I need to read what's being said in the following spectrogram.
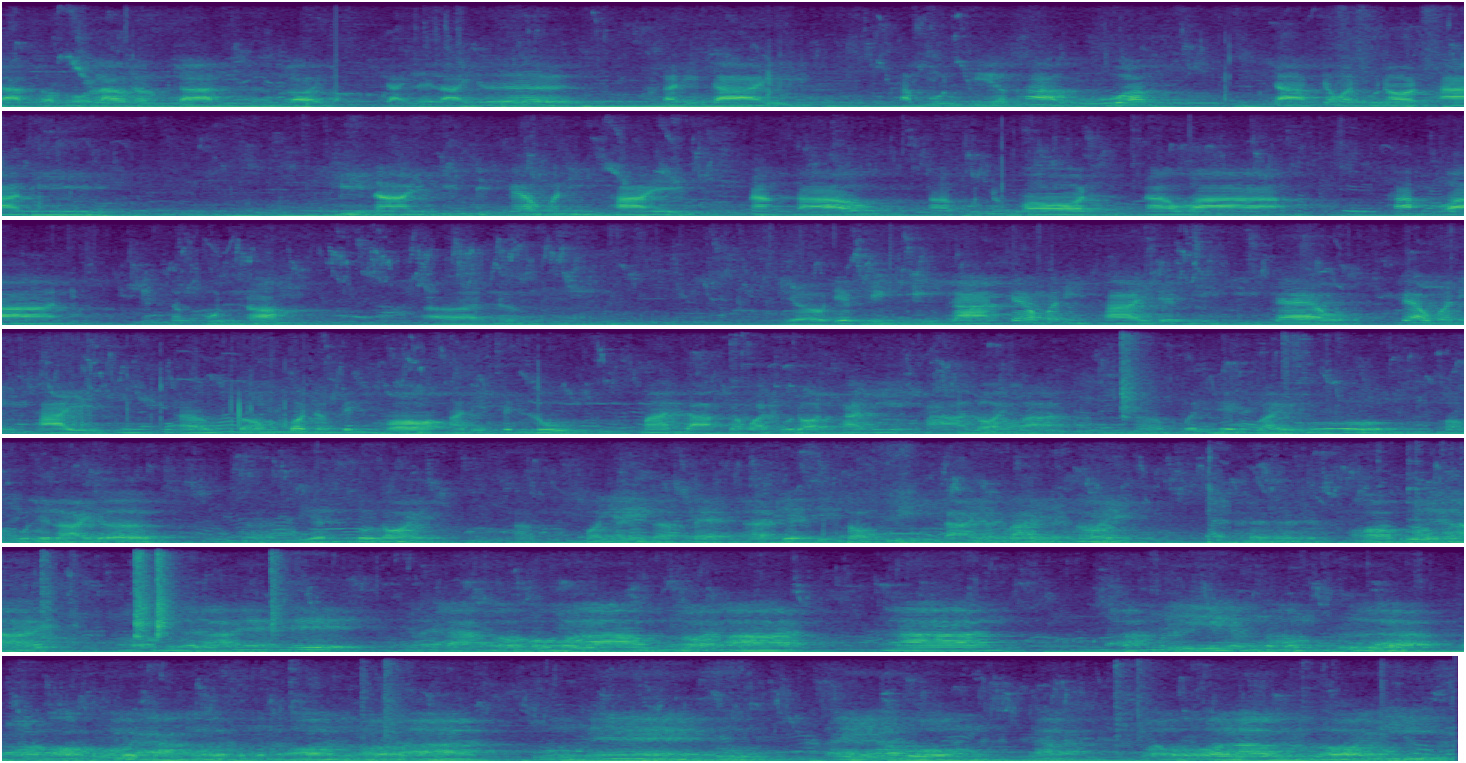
เหล้าน้ำตาลหนึ่งร้อยจ่ายหลายๆเด้ออันนี้จ่ายทำบุญเสียข้าวหัว จากจังหวัดอุดรธานี มีนายพิสิทธิ์แก้วมณีชัย นางสาวพุทธกร นาวาทักวานิสกุลเนาะเออหนึ่งเดี๋ยวเด็กหญิงกิงการแก้วมณีชัยเด็กหญิงกิ่งแก้ว แก้วมณีชัยเอ่อสองคนน่ะเป็นพออันนี้เป็นลูก มาจากจังหวัดอุดรธานีมาร้อยบาทเป็นเด็กไว้โอ้ของคุณหลายเด้อเอ่อเสียนตัวน้อยครับพอใหญ่กับแปดเจ็ดสิบสองปีตายอย่างไรนิดหน่อยขอบคุณหลายขอบคุณหลายแม่เท่ เรียงขนมเรือพร้อมครอบครัวจากจังหวัดสมุทรสาครหลวงร้อยบาคุณแม่สุขใจระวงศ์จากสปปลาวหนึ่งร้อยยี่สิบ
